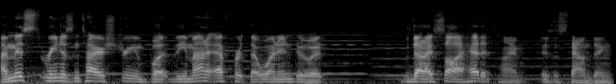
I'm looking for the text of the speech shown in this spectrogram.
I missed Rena's entire stream, but the amount of effort that went into it that I saw ahead of time is astounding.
